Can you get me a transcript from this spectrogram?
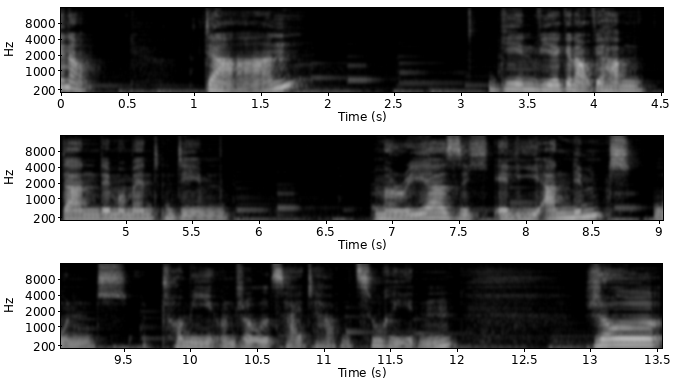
Genau. Dann gehen wir, genau, wir haben dann den Moment, in dem Maria sich Ellie annimmt und Tommy und Joel Zeit haben zu reden. Joel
